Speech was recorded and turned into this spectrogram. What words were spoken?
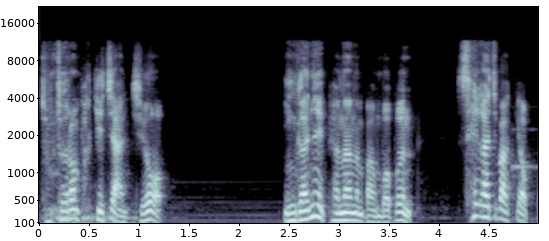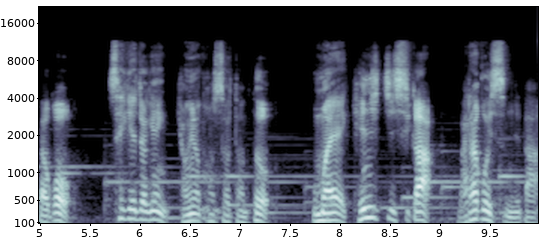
좀처럼 바뀌지 않지요. 인간이 변하는 방법은 세 가지밖에 없다고 세계적인 경영 컨설턴트 우마의 겐시치 씨가 말하고 있습니다.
